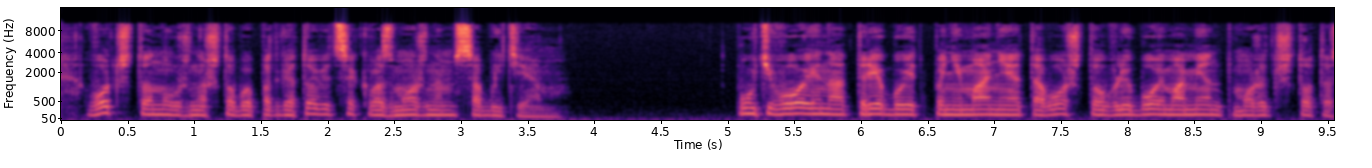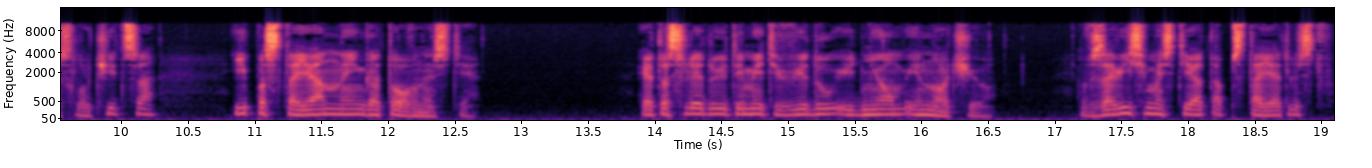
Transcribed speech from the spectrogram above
— вот что нужно, чтобы подготовиться к возможным событиям. Путь воина требует понимания того, что в любой момент может что-то случиться, и постоянной готовности. Это следует иметь в виду и днем, и ночью. В зависимости от обстоятельств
